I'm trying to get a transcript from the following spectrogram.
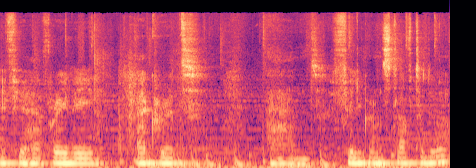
if you have really accurate and filigrane stuff to do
